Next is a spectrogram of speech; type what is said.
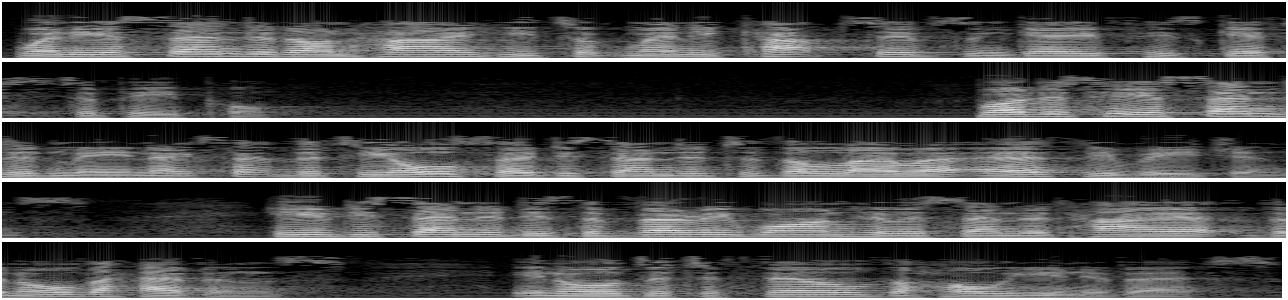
when he ascended on high, he took many captives and gave his gifts to people. What does he ascended mean, except that he also descended to the lower earthly regions? He who descended is the very one who ascended higher than all the heavens in order to fill the whole universe.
